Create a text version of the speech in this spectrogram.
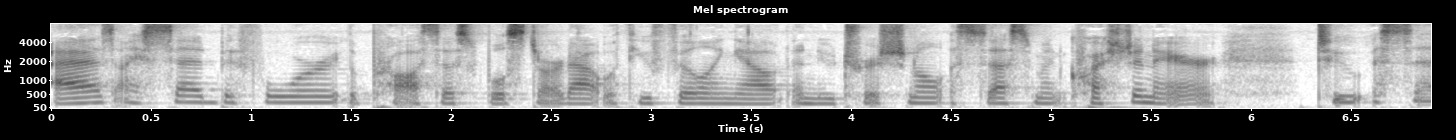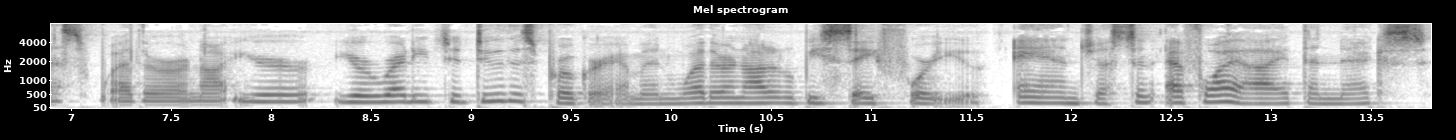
As I said before, the process will start out with you filling out a nutritional assessment questionnaire to assess whether or not you're you're ready to do this program and whether or not it'll be safe for you. And just an FYI, the next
